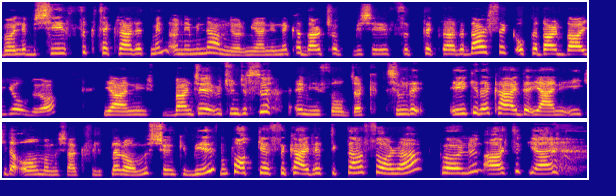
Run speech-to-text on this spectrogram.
böyle bir şeyi sık tekrar etmenin önemini anlıyorum. Yani ne kadar çok bir şeyi sık tekrar edersek o kadar daha iyi oluyor. Yani bence üçüncüsü en iyisi olacak. Şimdi iyi ki de kaydı yani iyi ki de olmamış aksilikler olmuş. Çünkü biz bu podcast'i kaydettikten sonra Pearl'ün artık yani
